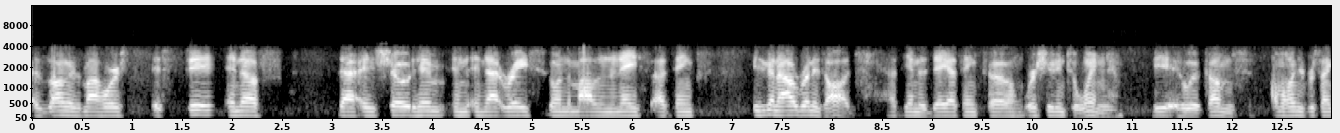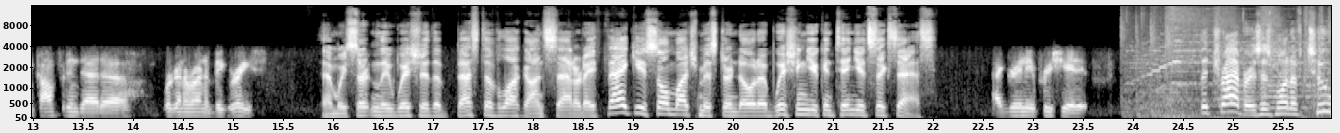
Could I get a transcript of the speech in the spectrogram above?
as long as my horse is fit enough that it showed him in, in that race going the mile and an eighth, I think he's going to outrun his odds. At the end of the day, I think uh, we're shooting to win, be it who it comes. I'm 100% confident that uh, we're going to run a big race. And we certainly wish you the best of luck on Saturday. Thank you so much, Mr. Noda. Wishing you continued success. I greatly appreciate it. The Travers is one of two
